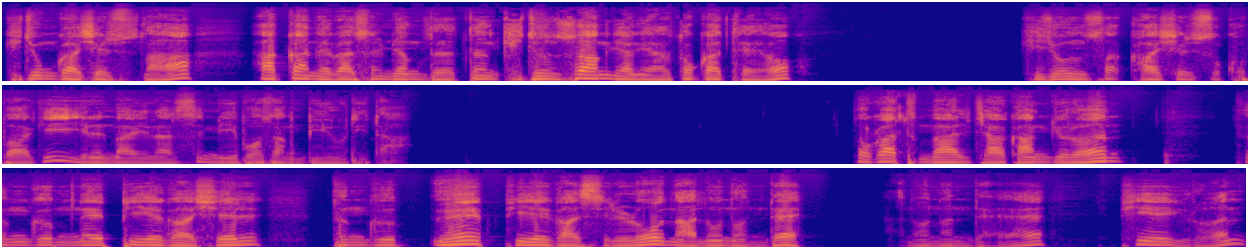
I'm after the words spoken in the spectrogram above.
기준과실수나 아까 내가 설명드렸던 기준 수확량이랑 똑같아요. 수- 과실수 곱하기 1 미보상 비율이다. 똑같은 말, 자, 강귤은 등급 내 피해 가실, 등급 외 피해 가실로 나누는데, 나누는데, 피해율은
